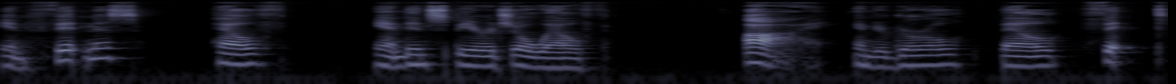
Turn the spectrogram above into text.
in fitness, health, and in spiritual wealth. I am your girl, Belle Fit.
